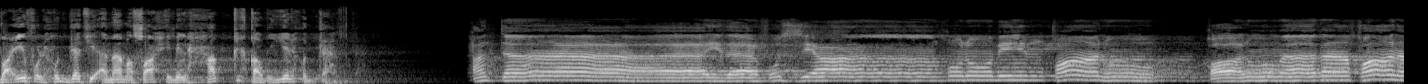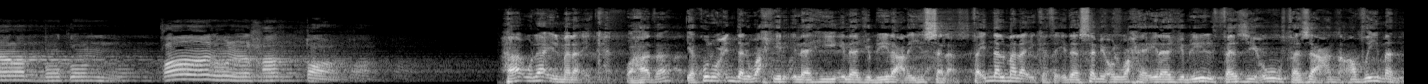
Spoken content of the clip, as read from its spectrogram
ضعيف الحجة أمام صاحب الحق قوي الحجة. حتى إذا فزع عن قلوبهم قالوا قالوا ماذا قال ربكم؟ قالوا الحق. هؤلاء الملائكة وهذا يكون عند الوحي الإلهي إلى جبريل عليه السلام. فإن الملائكة إذا سمعوا الوحي إلى جبريل فزعوا فزعا عظيما.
